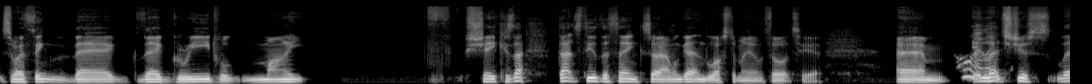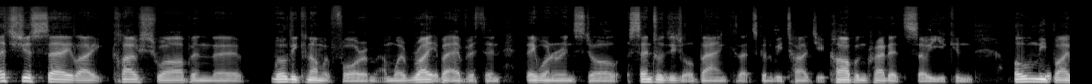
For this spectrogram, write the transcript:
So I think their their greed will might shake because that that's the other thing. So I'm getting lost in my own thoughts here. Um, Oh, like let's just let's just say like Klaus Schwab and the World Economic Forum, and we're right about everything. They want to install a central digital bank that's going to be tied to your carbon credits, so you can only buy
